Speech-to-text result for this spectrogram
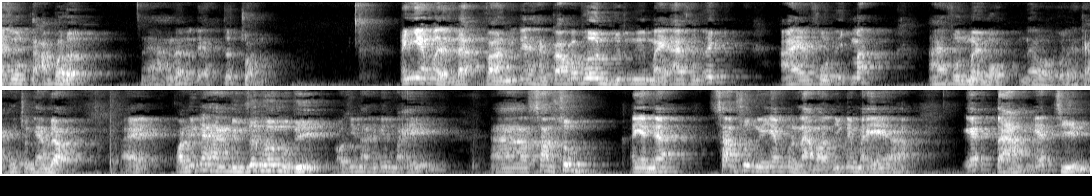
iPhone 8 Plus. Đấy, hàng rất là đẹp rất chuẩn. Anh em có thể đặt vào những cái hàng cao cấp hơn ví dụ như máy iPhone X iPhone X Max iPhone 11 đều có thể cài hết cho anh em được. Đấy. còn những cái hàng bình dân hơn một tí đó chính là những cái máy à, Samsung. Anh em nhá Samsung thì anh em có thể làm vào những cái máy à, S8 S9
